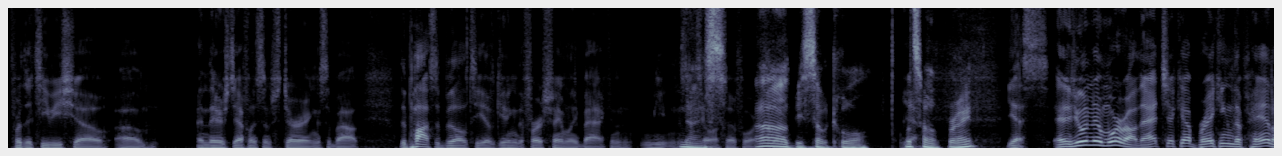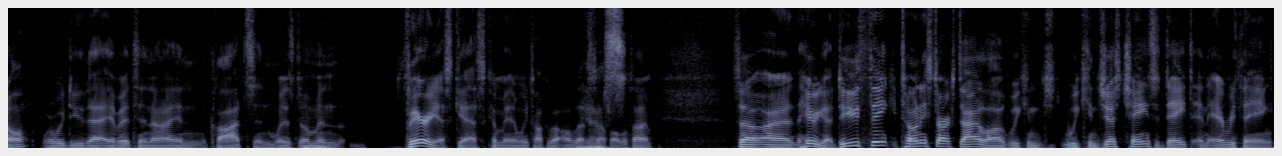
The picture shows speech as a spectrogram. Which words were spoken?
for the TV show. Um, and there's definitely some stirrings about the possibility of getting the first family back and mutants and so on and so forth. Oh, it'd be so cool. Let's hope, right? Yes. And if you want to know more about that, check out Breaking the Panel, where we do that. Ibbot and I and Klotz and Wisdom and various guests come in. and We talk about all that Yes. stuff all the time. So uh, here we go. Do you think Tony Stark's dialogue we can we can just change the date and everything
